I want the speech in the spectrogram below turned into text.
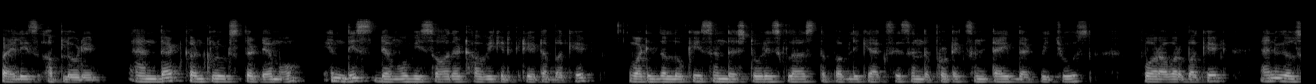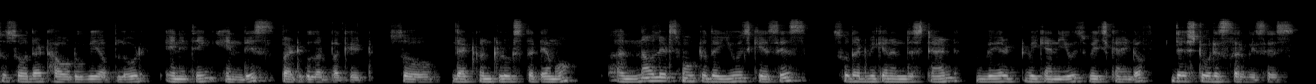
file is uploaded. And that concludes the demo. In this demo, we saw that how we can create a bucket, what is the location, the storage class, the public access and the protection type that we choose for our bucket. And we also saw that how do we upload anything in this particular bucket. So that concludes the demo. And now let's move to the use cases so that we can understand where we can use which kind of the storage services.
